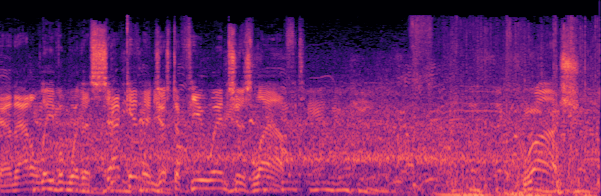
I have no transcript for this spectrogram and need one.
And that'll leave him with a second and just a few inches left. Rush.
